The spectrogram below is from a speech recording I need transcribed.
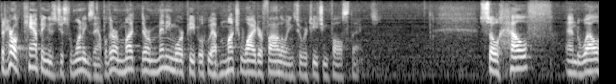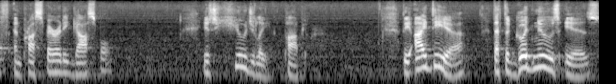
But Harold Camping is just one example. There are, much, there are many more people who have much wider followings who are teaching false things. So, health and wealth and prosperity gospel is hugely popular. The idea that the good news is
